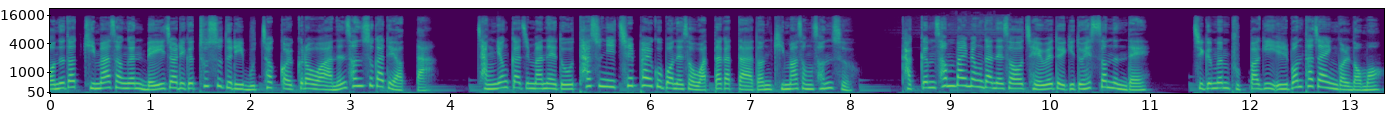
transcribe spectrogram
어느덧 김하성은 메이저리그 투수들이 무척 껄끄러워하는 선수가 되었다. 작년까지만 해도 타순이 7, 8, 9번에서 왔다 갔다 하던 김하성 선수. 가끔 선발 명단에서 제외되기도 했었는데 지금은 붙박이 1번 타자인 걸 넘어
